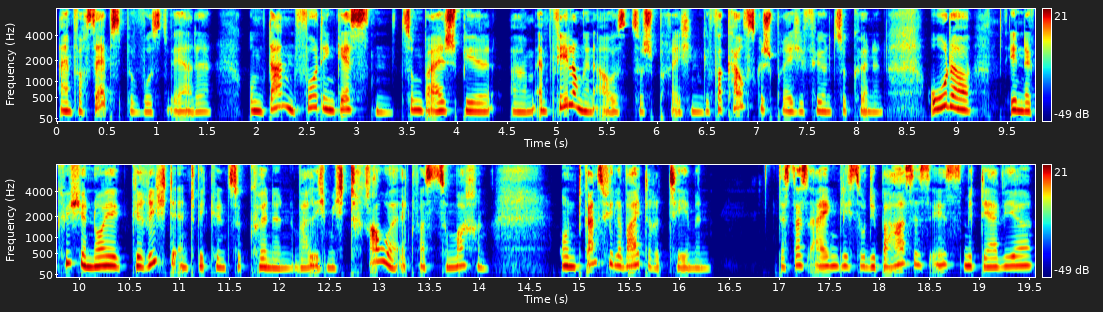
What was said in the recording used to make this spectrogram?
einfach selbstbewusst werde, um dann vor den Gästen zum Beispiel ähm, Empfehlungen auszusprechen, Verkaufsgespräche führen zu können oder in der Küche neue Gerichte entwickeln zu können, weil ich mich traue, etwas zu machen und ganz viele weitere Themen. dass das eigentlich so die Basis ist, mit der wir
